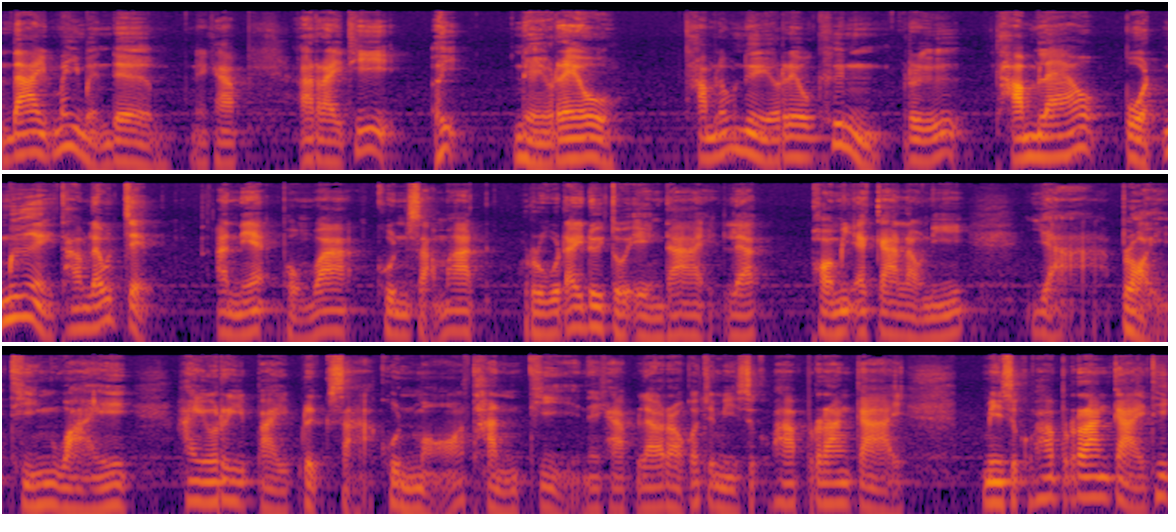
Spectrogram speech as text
ำได้ไม่เหมือนเดิมนะครับ อะไรที่เฮ้ยเหนื่อยเร็ว ทำแล้วเหนื่อยเร็วขึ้น หรือทำแล้วปวดเมื่อยทำแล้วเจ็บ อันเนี้ยผมว่าคุณสามารถรู้ได้ด้วยตัวเองได้ และพอมีอาการเหล่านี้ อย่าปล่อยทิ้งไว้ ให้รีบไปปรึกษาคุณหมอทันทีนะครับ แล้วเราก็จะมีสุขภาพร่างกาย มีสุขภาพร่างกายที่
